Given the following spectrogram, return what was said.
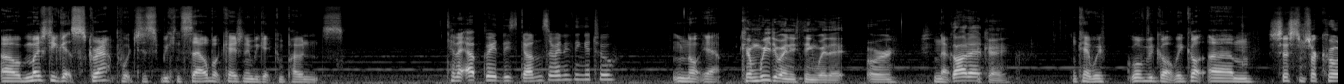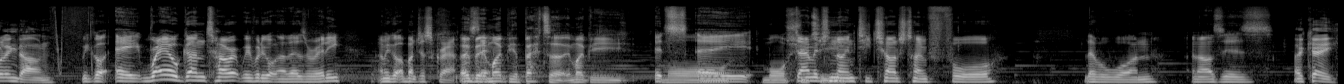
Uh, mostly you get scrap, which is we can sell, but occasionally we get components. Can I upgrade these guns or anything at all? Not yet. can we do anything with it? Or No. Got it. okay, Okay, we've what have we got? We got um systems are cooling down. We got a railgun turret. We've already got one of those already, and we got a bunch of scrap. Oh, That's but it. it. might be a better. It might be It's more, a more damage shooty. 90, charge time four, level one, and ours is Okay,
